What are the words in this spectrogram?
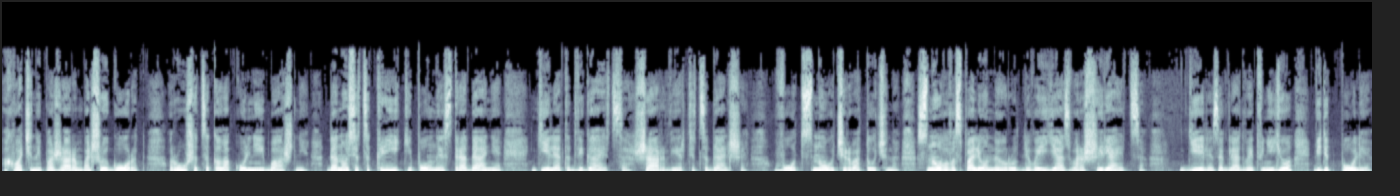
Охваченный пожаром большой город. Рушатся колокольни и башни. Доносятся крики, полные страдания. Гелия отодвигается. Шар вертится дальше. Вот снова червоточина. Снова воспаленная уродливая язва расширяется. Геля заглядывает в нее, видит поле,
